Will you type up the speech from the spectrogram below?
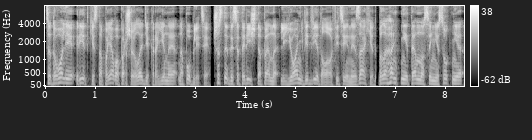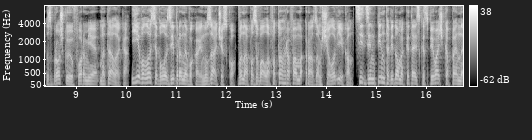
Це доволі рідкісна поява першої леді країни на публіці. 60-річна Пен Лі Юань відвідала офіційний захід в елегантній темно-синій сукні з брошкою у формі метелика. Її волосся було зібране в охайну зачіску. Вона позувала фотографам разом з чоловіком. Сі Цзіньпін та відома китайська співачка Пен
